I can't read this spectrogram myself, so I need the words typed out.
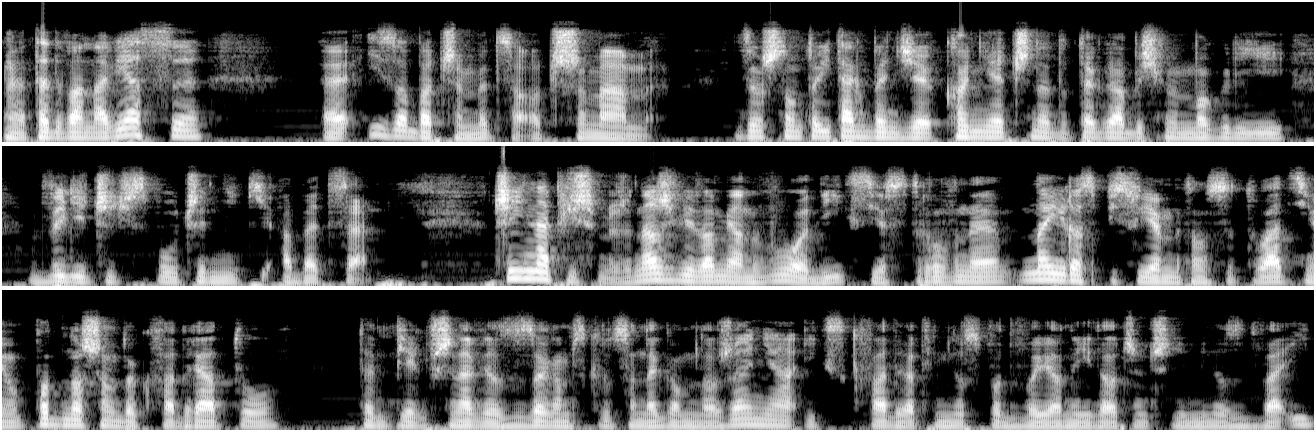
e, te dwa nawiasy, e, i zobaczymy, co otrzymamy. Zresztą to i tak będzie konieczne do tego, abyśmy mogli wyliczyć współczynniki ABC. Czyli napiszmy, że nasz wielomian w od x jest równy, no i rozpisujemy tą sytuację, podnoszę do kwadratu ten pierwszy nawias wzorem skróconego mnożenia, x kwadrat minus podwojony iloczyn, czyli minus 2x,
